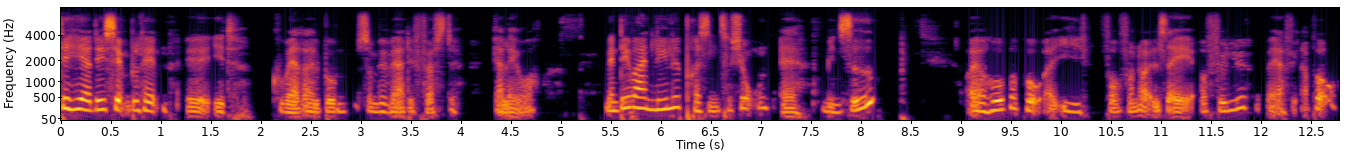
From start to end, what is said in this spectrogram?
det her, det er simpelthen øh, et kuvertalbum, som vil være det første, jeg laver. Men det var en lille præsentation af min side, og jeg håber på, at I får fornøjelse af at følge, hvad jeg finder på,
